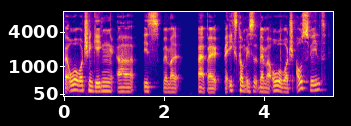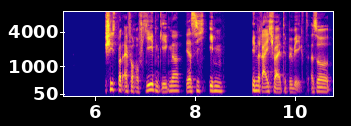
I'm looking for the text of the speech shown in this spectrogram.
Bei Overwatch hingegen äh, ist, wenn man äh, bei, bei XCOM ist, wenn man Overwatch auswählt, schießt man einfach auf jeden Gegner, der sich im in Reichweite bewegt. Also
